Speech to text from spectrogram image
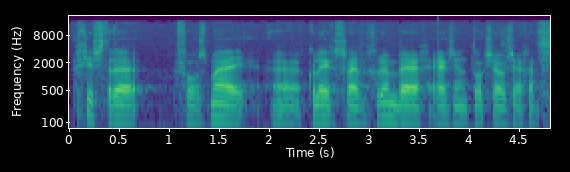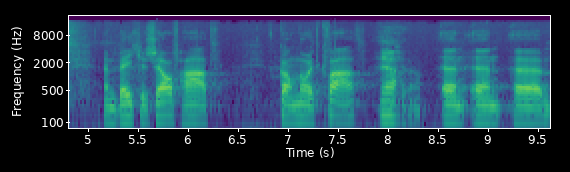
gisteren volgens mij eh collega-schrijver Grunberg ergens in een talkshow zeggen... een beetje zelfhaat kan nooit kwaad. Ja. En, en ehm,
